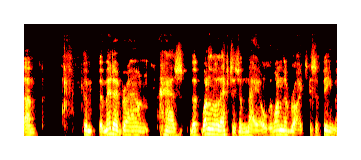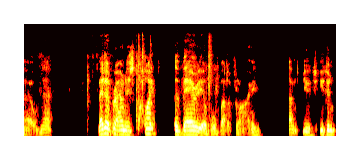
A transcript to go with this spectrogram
um, the, the meadow brown has the one on the left is a male the one on the right is a female now meadow brown is quite a variable butterfly um, you, you can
